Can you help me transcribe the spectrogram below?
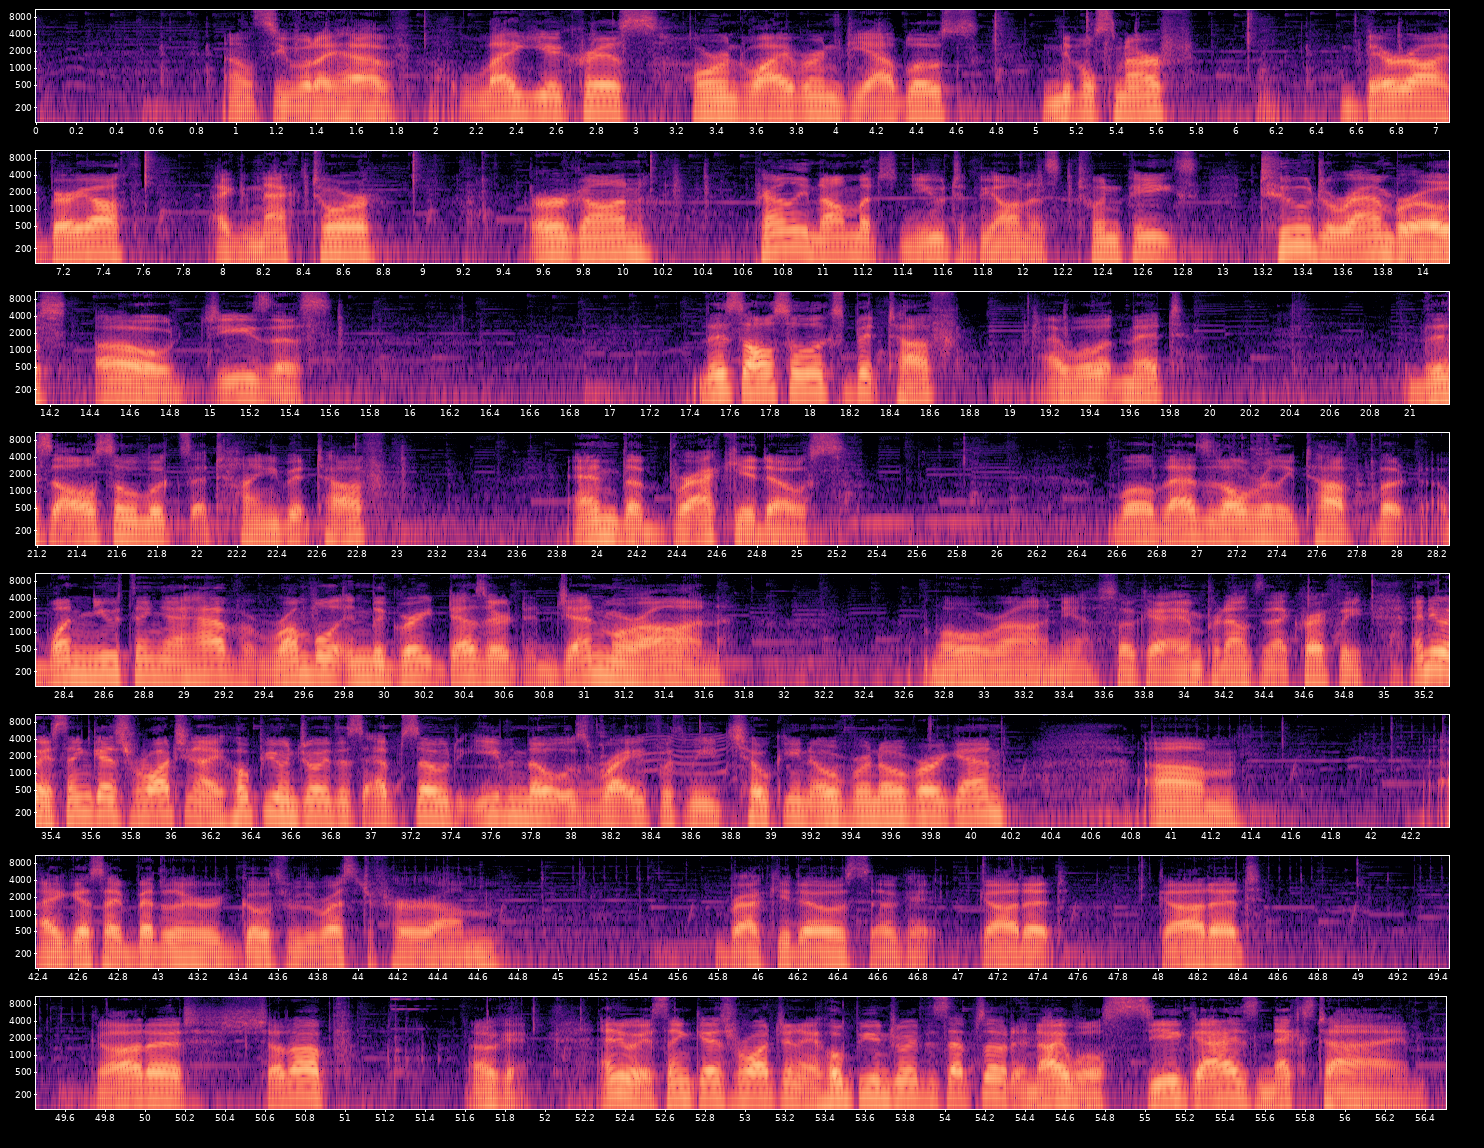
Now let's see what I have. Lagiacrus, Horned Wyvern, Diablos, Nibelsnarf, Barioth, Agnaktor, Uragaan. Apparently not much new, to be honest. Twin Peaks, two Duramboros. Oh, Jesus. This also looks a bit tough, I will admit. This also looks a tiny bit tough. And the Brachydios. Well, that's all really tough, but one new thing I have, Rumble in the Great Desert, Jhen Mohran. Mohran, yes, okay, I am pronouncing that correctly. Anyways, thank you guys for watching. I hope you enjoyed this episode, even though it was rife with me choking over and over again. Um, I guess I better go through the rest of her, um, Brachydios. Okay, got it. Got it. Got it. Shut up. Okay. Anyways, thank you guys for watching. I hope you enjoyed this episode, and I will see you guys next time.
